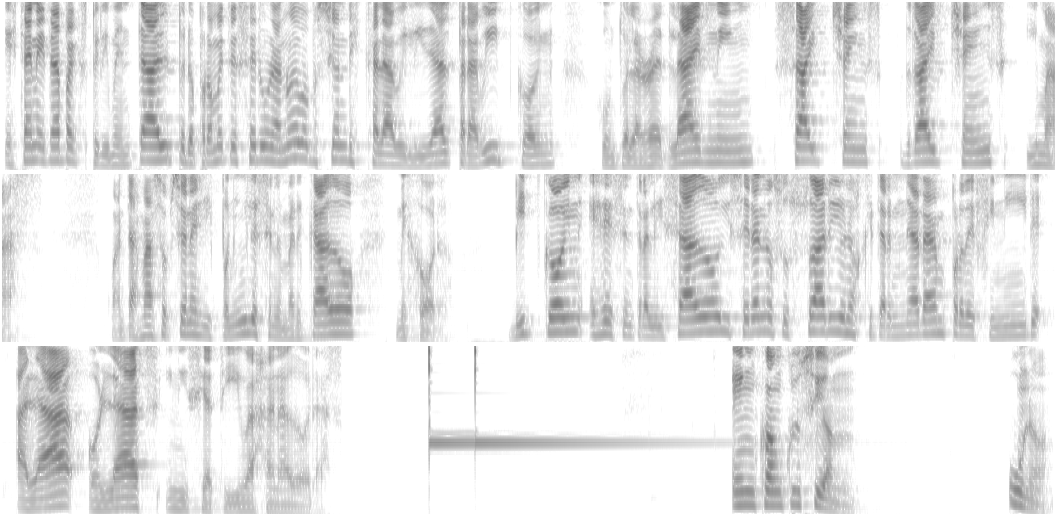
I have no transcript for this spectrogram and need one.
está en etapa experimental, pero promete ser una nueva opción de escalabilidad para Bitcoin junto a la Red Lightning, Sidechains, Drivechains y más. Cuantas más opciones disponibles en el mercado, mejor. Bitcoin es descentralizado y serán los usuarios los que terminarán por definir a la o las iniciativas ganadoras. En conclusión, 1.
